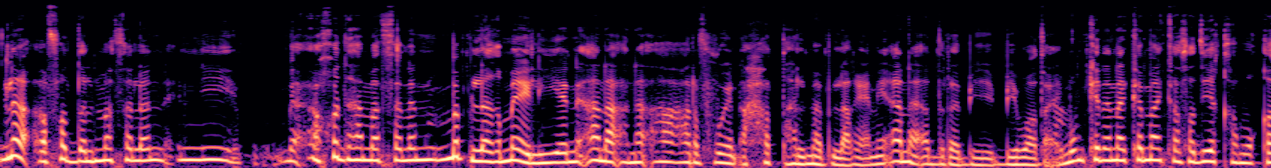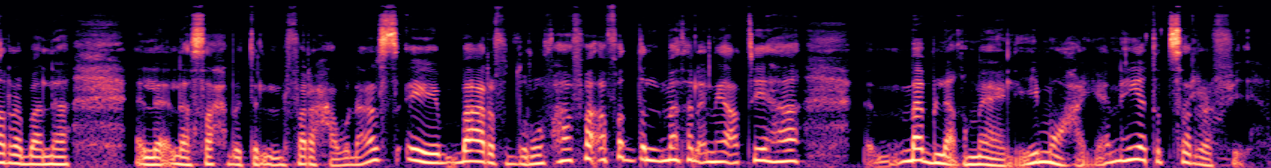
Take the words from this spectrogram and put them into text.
لا أفضل مثلا إني أخذها مثلا مبلغ مالي يعني أنا أنا أعرف وين أحط هالمبلغ يعني أنا أدرى بوضعي. ممكن أنا كمان كصديقة مقربة لصاحبة الفرح أو العرس اي بعرف ظروفها فأفضل مثلا أني أعطيها مبلغ مالي معين هي تتصرف فيه.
